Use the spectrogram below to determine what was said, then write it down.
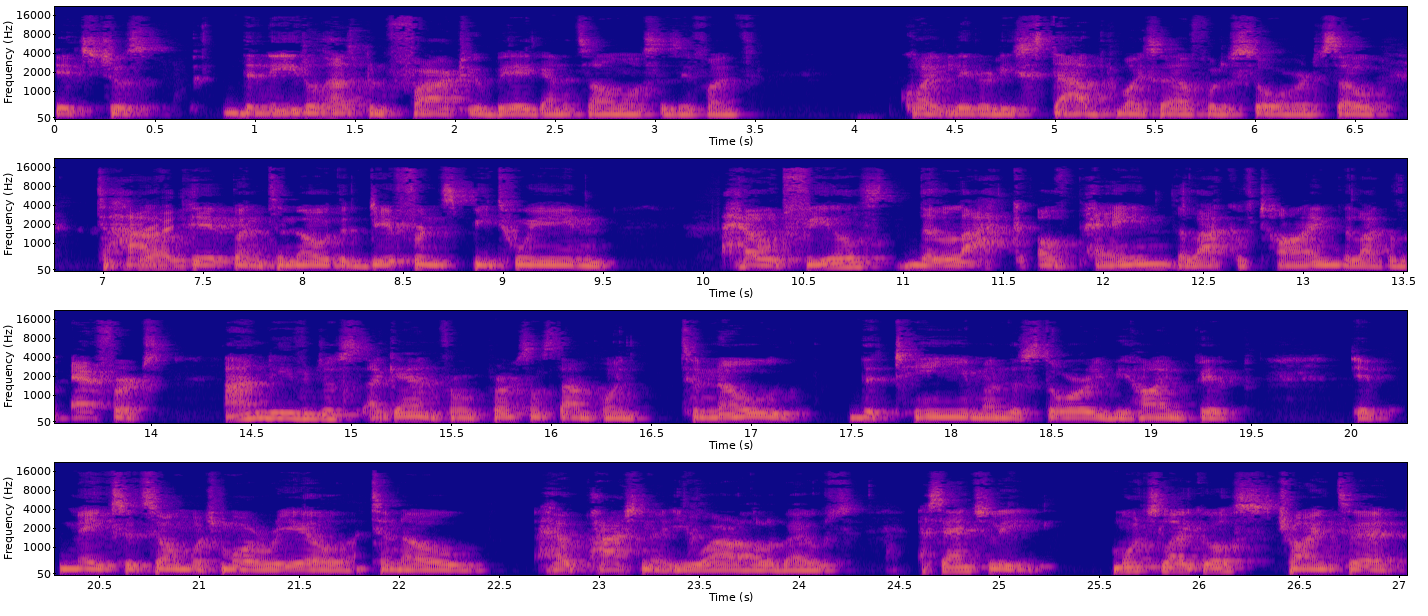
it's just the needle has been far too big, and it's almost as if I've quite literally stabbed myself with a sword. So to have right. PIP and to know the difference between how it feels, the lack of pain, the lack of time, the lack of effort, and even just again from a personal standpoint, to know the team and the story behind PIP, it makes it so much more real to know how passionate you are all about essentially much like us trying to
